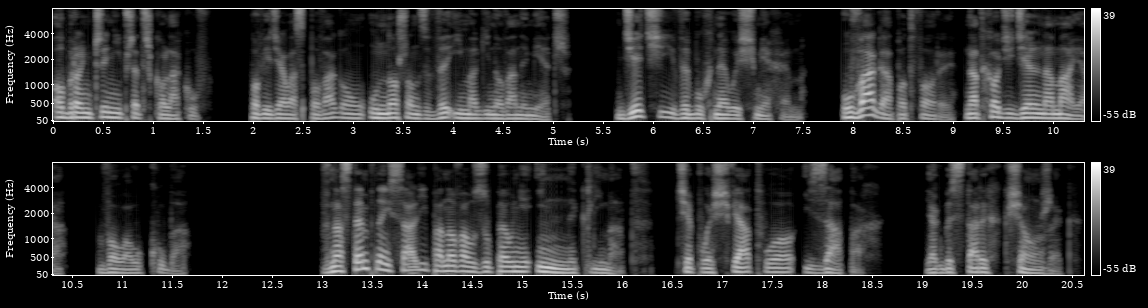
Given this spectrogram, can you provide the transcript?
obrończyni przedszkolaków, powiedziała z powagą, unosząc wyimaginowany miecz. Dzieci wybuchnęły śmiechem. Uwaga, potwory, nadchodzi dzielna Maja, wołał Kuba. W następnej sali panował zupełnie inny klimat. Ciepłe światło i zapach, jakby starych książek.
